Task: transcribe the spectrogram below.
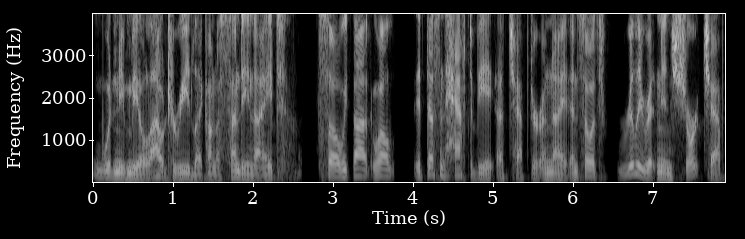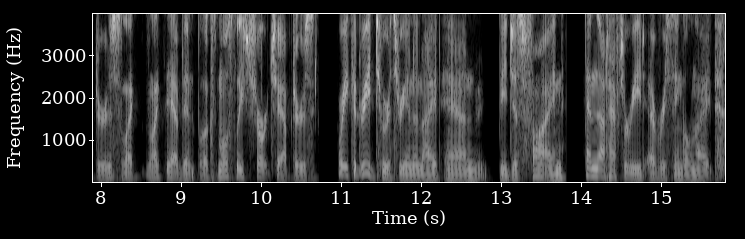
wouldn't even be allowed to read like on a Sunday night. So we thought, well, it doesn't have to be a chapter a night. And so it's really written in short chapters, like like the Advent books, mostly short chapters, where you could read two or three in a night and be just fine and not have to read every single night.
